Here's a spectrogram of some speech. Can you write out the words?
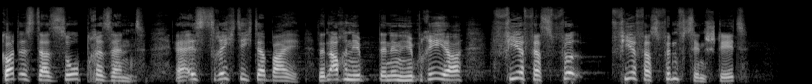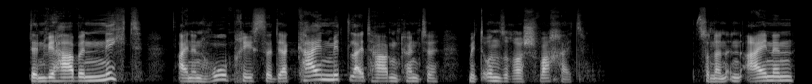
Gott ist da so präsent. Er ist richtig dabei. Denn auch in, denn in Hebräer 4 Vers, 4, Vers 15 steht, denn wir haben nicht einen Hohepriester, der kein Mitleid haben könnte mit unserer Schwachheit, sondern in einen,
